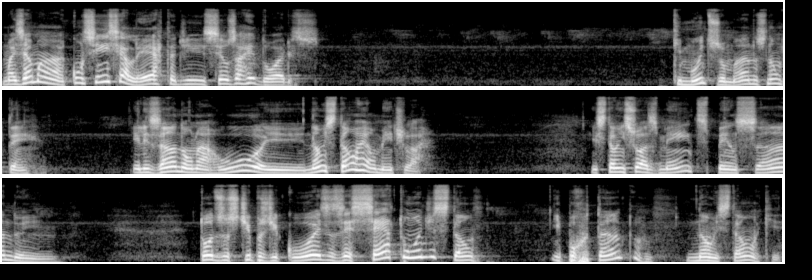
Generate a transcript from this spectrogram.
mas é uma consciência alerta de seus arredores, que muitos humanos não têm. Eles andam na rua e não estão realmente lá. Estão em suas mentes pensando em todos os tipos de coisas, exceto onde estão. E, portanto, não estão aqui.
